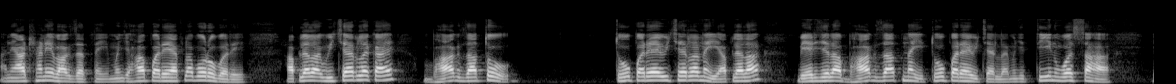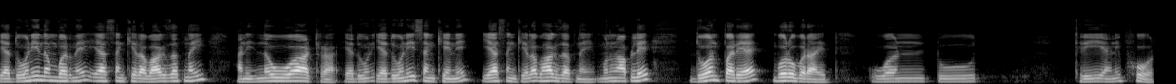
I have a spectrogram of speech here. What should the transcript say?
आणि अठराने भाग जात नाही. म्हणजे हा पर्याय आपला बरोबर आहे. आपल्याला विचारलं काय? भाग जातो. तो पर्याय विचारला नाही. आपल्याला बेरजेला भाग जात नाही तो पर्याय विचारला. म्हणजे तीन व सहा. या दोन्ही नंबरने या संख्येला भाग जात नाही आणि नऊ व अठरा. या दोन या दोन्ही संख्येने या संख्येला भाग जात नाही. म्हणून आपले दोन पर्याय बरोबर आहेत. वन टू थ्री आणि four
